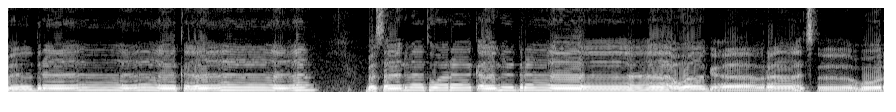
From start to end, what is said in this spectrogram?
ምድረከ በሰንበት ወረቀ ምድረ ወገብረ ጽቡረ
